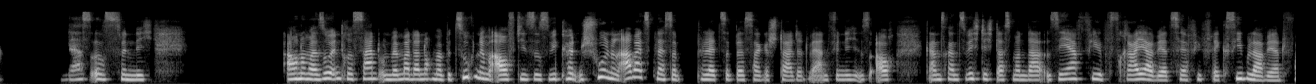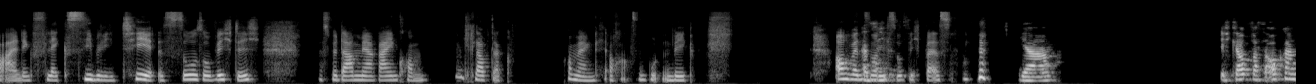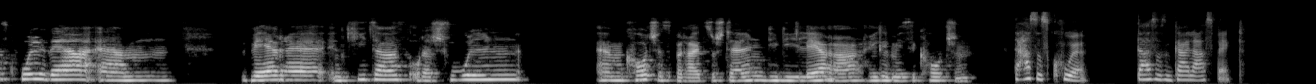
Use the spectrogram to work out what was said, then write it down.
Das ist, finde ich, auch nochmal so interessant. Und wenn man dann nochmal Bezug nimmt auf dieses, wie könnten Schulen und Arbeitsplätze Plätze besser gestaltet werden, finde ich, ist auch ganz, ganz wichtig, dass man da sehr viel freier wird, sehr viel flexibler wird. Vor allen Dingen Flexibilität ist so, so wichtig, dass wir da mehr reinkommen. Ich glaube, da kommen wir eigentlich auch auf einen guten Weg. Auch wenn es also noch nicht so sichtbar ist. Ja. Ich glaube, was auch ganz cool wäre, ähm, wäre in Kitas oder Schulen ähm, Coaches bereitzustellen, die die Lehrer regelmäßig coachen. Das ist cool. Das ist ein geiler Aspekt.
